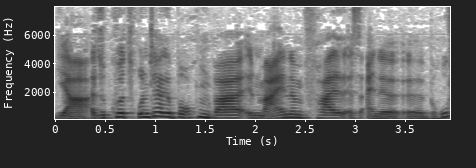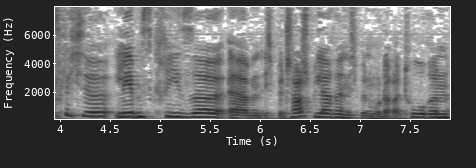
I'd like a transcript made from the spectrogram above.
Ja, also kurz runtergebrochen war in meinem Fall es eine äh, berufliche Lebenskrise. Ähm, ich bin Schauspielerin, ich bin Moderatorin,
